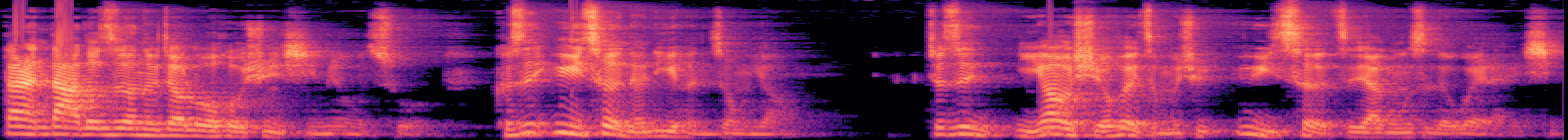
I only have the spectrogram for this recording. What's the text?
当然大家都知道那叫落后讯息没有错，可是预测能力很重要，就是你要学会怎么去预测这家公司的未来性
